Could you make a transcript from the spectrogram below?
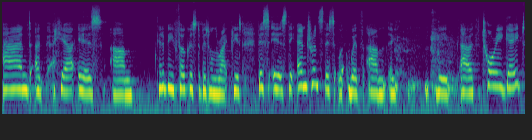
And uh, here is um, can it be focused a bit on the right, please? This is the entrance, this with um, the, uh, torii gate.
